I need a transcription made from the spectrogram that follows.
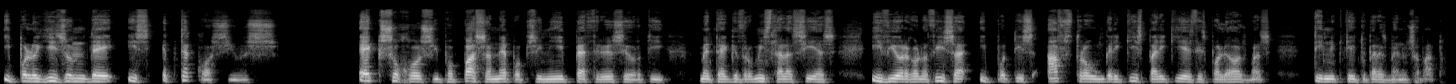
υπολογίζονται εις επτακόσιους. Έξοχος υπό πάσαν έποψη η υπαίθριος εορτή τα εκδρομής θαλασσίας η διοργανωθήσα υπό τις αυστρο-ουγγρικής παρικίες της πολεός μας την νυχτή του περασμένου Σαββάτου.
